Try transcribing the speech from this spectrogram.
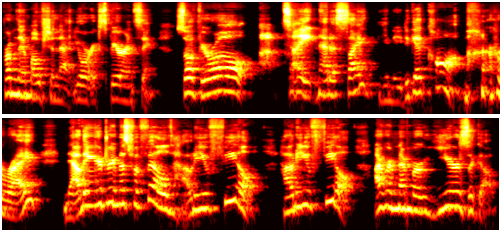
from the emotion that you're experiencing. So if you're all uptight and out of sight, you need to get calm, right? Now that your dream is fulfilled, how do you feel? How do you feel? I remember years ago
